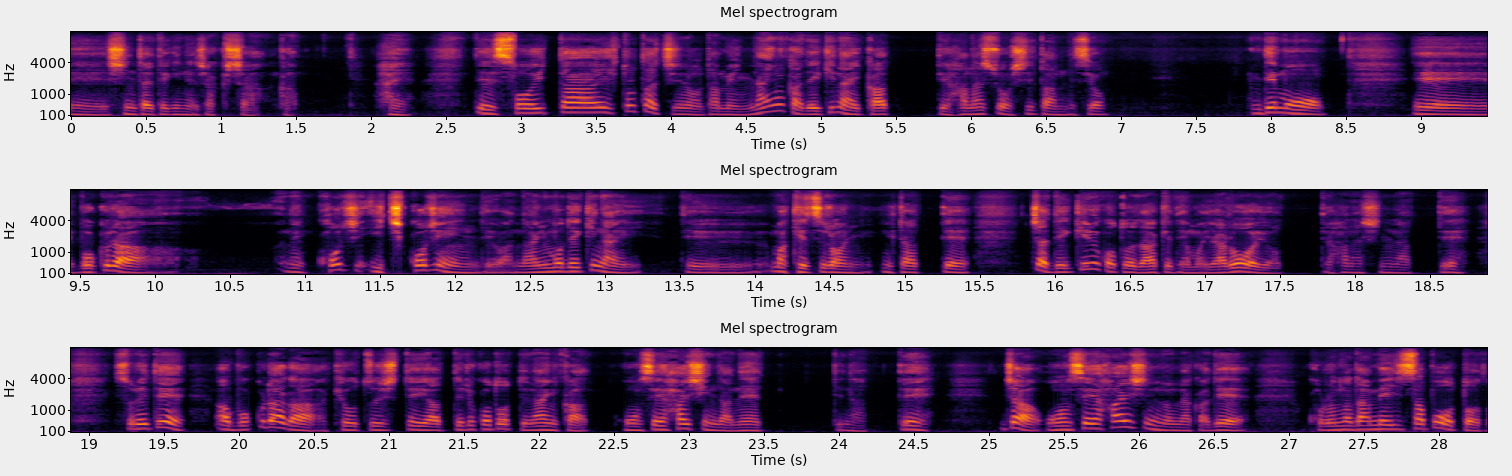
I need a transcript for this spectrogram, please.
えー、身体的な弱者が。はい。で、そういった人たちのために何かできないかって話をしてたんですよ。でも、えー、僕らね、個人、一個人では何もできないっていう、まあ、結論に至って、じゃあできることだけでもやろうよって話になって、それで、あ、僕らが共通してやってることって何か音声配信だねってなって、じゃあ音声配信の中でコロナダメージサポート、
